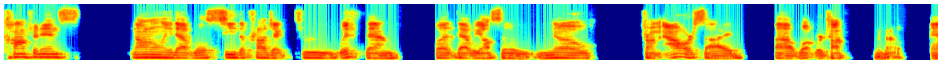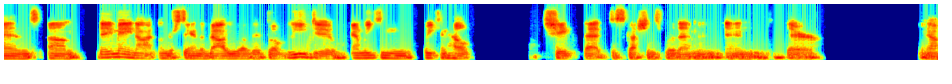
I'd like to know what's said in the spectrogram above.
confidence not only that we'll see the project through with them, but that we also know from our side uh, what we're talking about. And um, they may not understand the value of it, but we do, and we can we can help shape that discussions for them and and their, you know,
